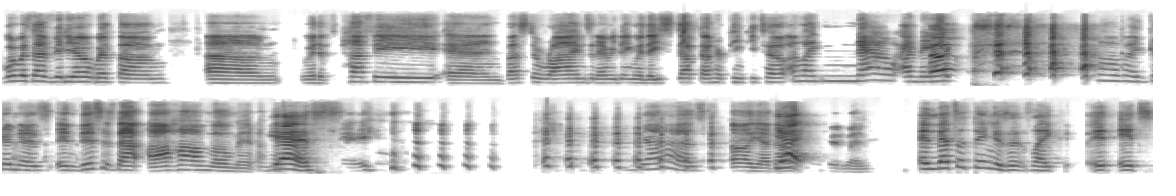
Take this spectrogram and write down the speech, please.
what was that video with um um with Puffy and Busta Rhymes and everything when they stepped on her pinky toe. I'm like, now I made Uh, the- oh my goodness. And this is that aha moment. I'm like, yes. okay. yes. Oh yeah, Yeah. good one. and that's the thing is it's like it, it's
